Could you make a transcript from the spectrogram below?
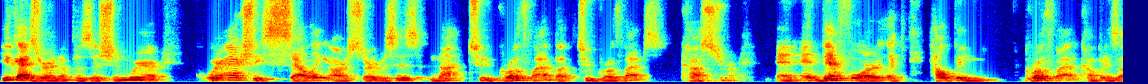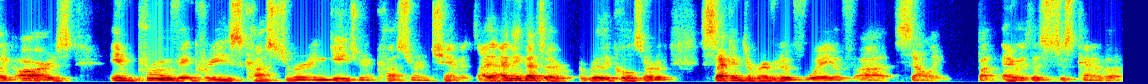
You guys are in a position where we're actually selling our services not to growth lab but to growth lab's customer and and therefore like helping growth lab companies like ours improve increase customer engagement customer enchantment i, I think that's a, a, really cool sort of second derivative way of uh, selling but anyways that's just kind of a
